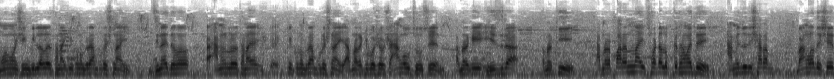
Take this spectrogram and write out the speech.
ময়মনসিংহ বিল্লালের থানায় কি কোনো গ্রাম পুলিশ নাই? ঝিনাইদহ আমিনুলের থানায় কি কোনো গ্রাম পুলিশ নাই? আপনারা কি বসে বসে আঙুল চুলছেন আপনারা কি হিজরা আপনারা কি? আপনারা পারেন নাই ছয়টা লোককে থামাইতে? আমি যদি সারা বাংলাদেশের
